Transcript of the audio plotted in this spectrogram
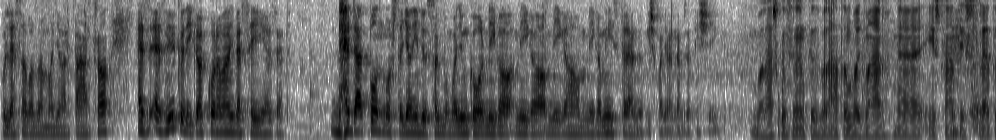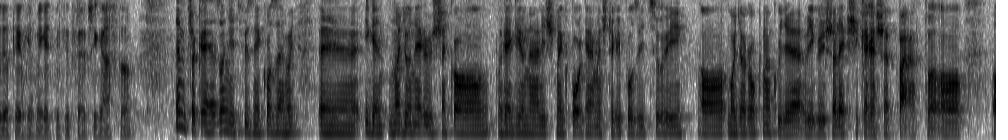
hogy leszavaz a magyar pártra. Ez, ez működik akkor, ha van egy veszélyérzet. De, de hát pont most egy olyan időszakban vagyunk, ahol még a, még a, még a, még a miniszterelnök is magyar nemzetiségű. Balázs, köszönöm. Közben látom, hogy már eh, Istvánt is lehet, hogy a térkép még egy picit felcsigázta. Nem csak ehhez annyit fűznék hozzá, hogy e, igen, nagyon erősek a regionális meg polgármesteri pozíciói a magyaroknak. Ugye végül is a legsikeresebb párt a, a,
